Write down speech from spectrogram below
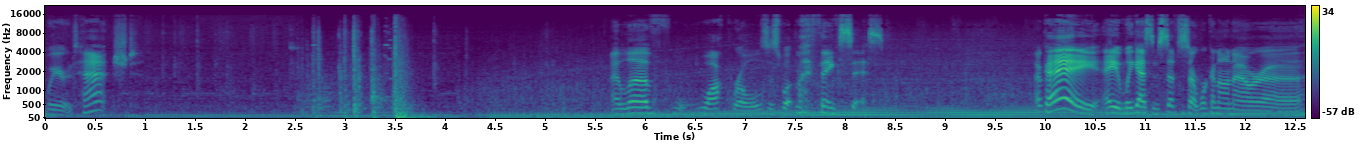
We're attached. I love walk rolls, is what my thing says. Okay, hey, we got some stuff to start working on our uh,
